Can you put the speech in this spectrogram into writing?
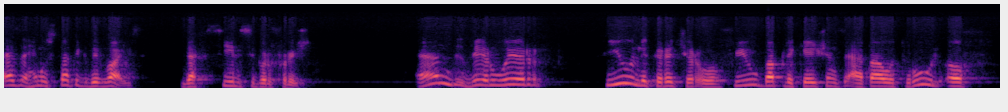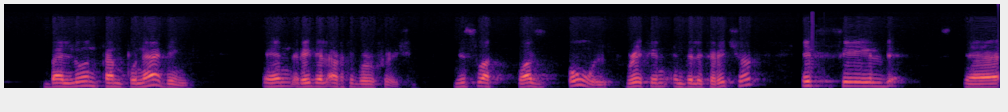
as a hemostatic device that seals the perforation. And there were few literature or few publications about rule of balloon tamponading in radial artery perforation. This what was all written in the literature. It failed, uh,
